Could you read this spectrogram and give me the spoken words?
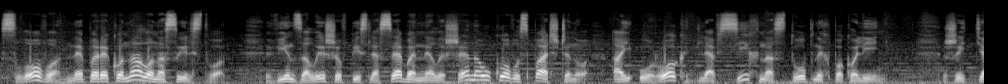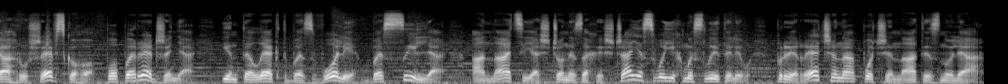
Слово не переконало насильство. Він залишив після себе не лише наукову спадщину, а й урок для всіх наступних поколінь. Життя Грушевського попередження, інтелект без волі, безсилля, а нація, що не захищає своїх мислителів, приречена починати з нуля.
